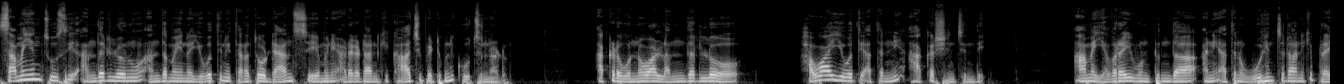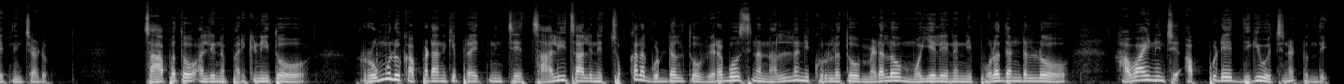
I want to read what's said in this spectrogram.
సమయం చూసి అందరిలోనూ అందమైన యువతిని తనతో డ్యాన్స్ చేయమని అడగడానికి కాచి పెట్టుకుని కూర్చున్నాడు. అక్కడ ఉన్నవాళ్ళందరిలో హవాయి యువతి అతన్ని ఆకర్షించింది. ఆమె ఎవరై ఉంటుందా అని అతను ఊహించడానికి ప్రయత్నించాడు. చాపతో అల్లిన పరికిణీతో రొమ్ములు కప్పడానికి ప్రయత్నించే చాలీ చాలిని చుక్కల గుడ్డలతో విరబోసిన నల్లని కురులతో మెడలో మొయ్యలేనన్ని పూలదండల్లో హవాయి నుంచి అప్పుడే దిగి వచ్చినట్టుంది.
